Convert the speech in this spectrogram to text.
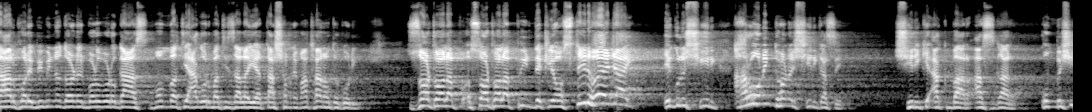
তারপরে বিভিন্ন ধরনের বড় বড় গাছ, মোমবাতি, আগরবাতি জ্বালাইয়া তার সামনে মাথা নত করি। জটওয়ালা চটওয়ালা পিঠ দেখলে অস্থির হয়ে যায়, এগুলো শির্ক। আরও অনেক ধরনের শির্ক আছে। শিরিকে আকবার, আসগার কম বেশি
